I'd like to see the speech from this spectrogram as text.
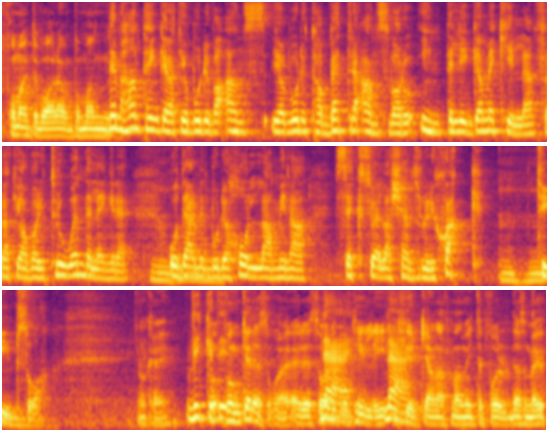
får man inte vara... Får man... Nej men han tänker att jag borde, vara ans- jag borde ta bättre ansvar och inte ligga med killen för att jag har varit troende längre. Och därmed borde hålla mina sexuella känslor i schack. Typ så. Okej. Är- Funkar det så? Är det så Nej, det går till i, nej. kyrkan? Att man inte får... Den som är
